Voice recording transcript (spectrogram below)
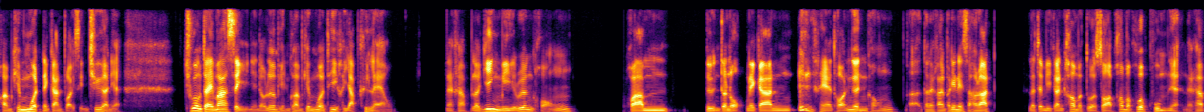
ความเข้มงวดในการปล่อยสินเชื่อเนี่ย ช่วงไตรมาสสี่เนี่ยเราเริ่มเห็นความเข้มงวดที่ขยับขึ้นแล้วนะครับ แล้วยิ่งมีเรื่องของความตื่นตระหนกในการแห่ถอนเงินของธนาคารพาณิชย์ในสหรัฐ แล้วจะมีการเข้ามาตรวจสอบเข้ามาควบคุมเนี่ยนะครับ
